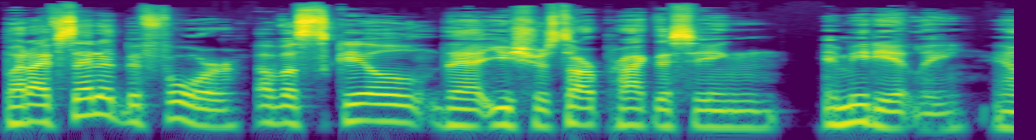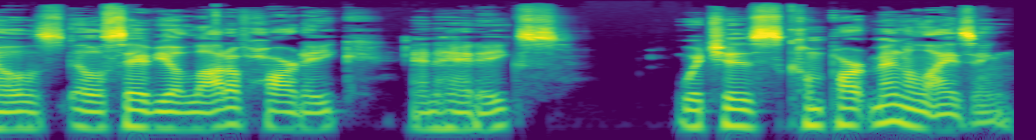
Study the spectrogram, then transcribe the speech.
But I've said it before of a skill that you should start practicing immediately. It'll, it'll save you a lot of heartache and headaches, which is compartmentalizing.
